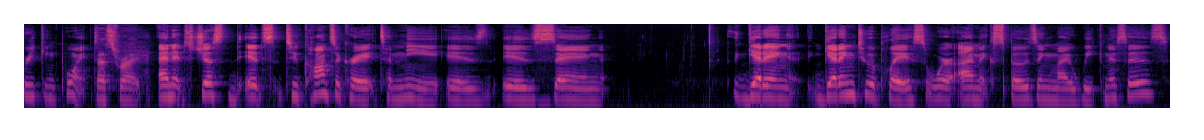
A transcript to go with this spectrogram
freaking point That's right. and it's just it's to consecrate to me is is saying getting getting to a place where i'm exposing my weaknesses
